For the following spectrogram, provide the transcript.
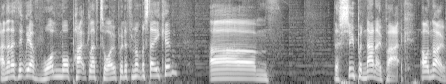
And then I think we have one more pack left to open, if I'm not mistaken. Um, the Super Nano pack. Oh, no.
